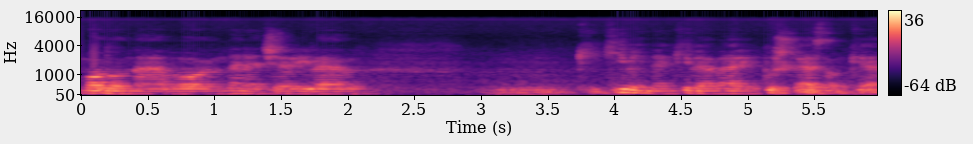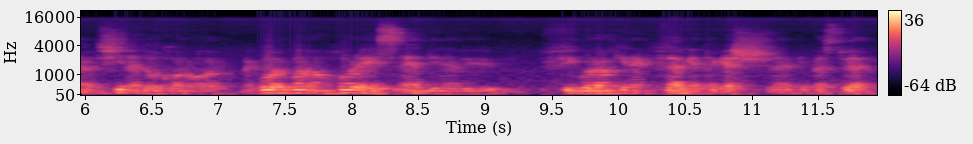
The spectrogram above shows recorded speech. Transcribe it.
Madonnával, Nene Cherry-vel, ki, ki mindenkivel válik puskáznom kell, Sinead O'Connor, meg van a Horace Andy nevű figura, akinek fergeteges, elképesztően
